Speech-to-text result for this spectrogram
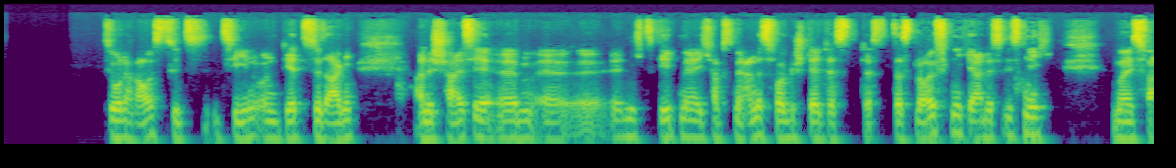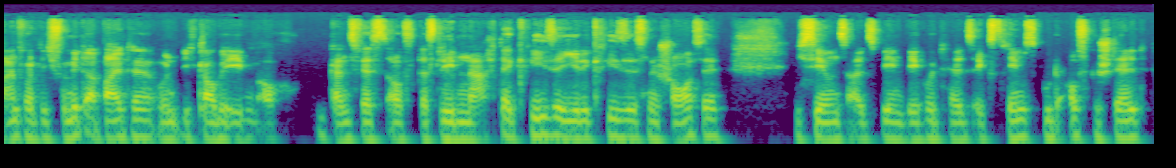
Situation herauszuziehen und jetzt zu sagen, alles scheiße, ähm, äh, nichts geht mehr, ich habe es mir anders vorgestellt, das, das, das läuft nicht, ja, das ist nicht. Man ist verantwortlich für Mitarbeiter und ich glaube eben auch ganz fest auf das Leben nach der Krise. Jede Krise ist eine Chance. Ich sehe uns als BNB Hotels extremst gut aufgestellt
